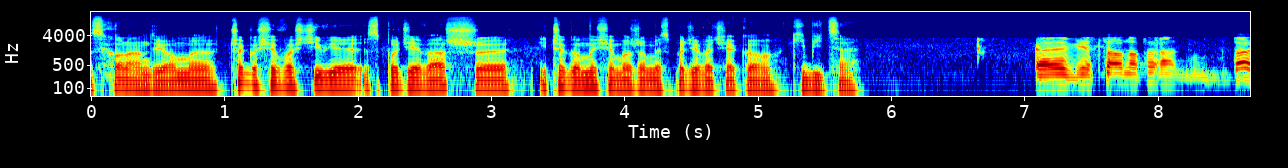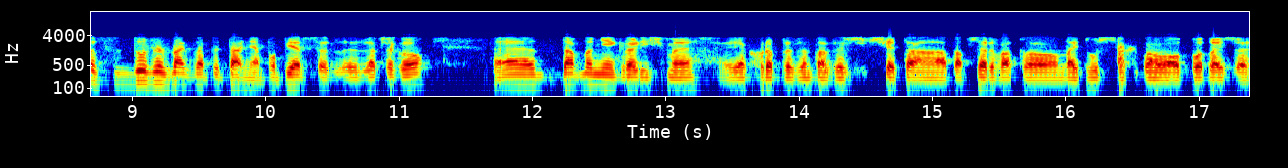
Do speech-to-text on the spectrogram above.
z Holandią. Czego się właściwie spodziewasz i czego my się możemy spodziewać jako kibice? E, wiesz co, no to, to jest duży znak zapytania. Po pierwsze, dlaczego e, dawno nie graliśmy jako reprezentacja. Rzeczywiście ta, ta przerwa to najdłuższa chyba od bodajże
